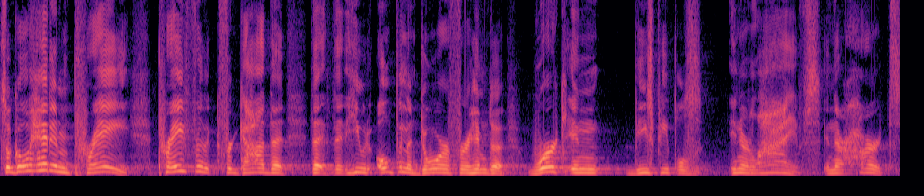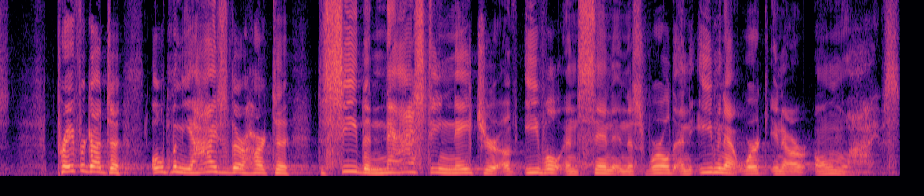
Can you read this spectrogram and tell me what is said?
So go ahead and pray. Pray for, for God that, that, that He would open the door for Him to work in these people's inner lives, in their hearts. Pray for God to open the eyes of their heart to, to see the nasty nature of evil and sin in this world and even at work in our own lives.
